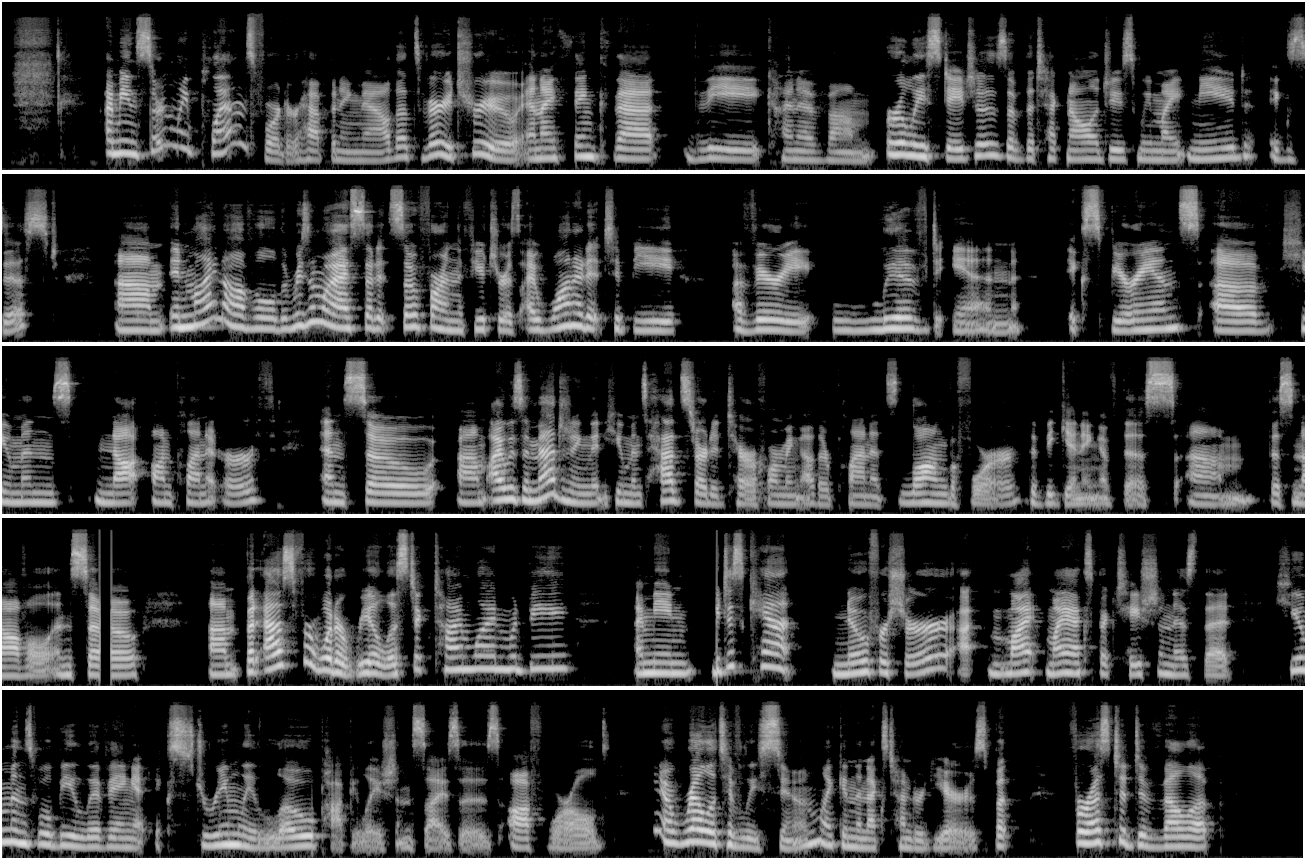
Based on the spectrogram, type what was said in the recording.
I mean, certainly plans for it are happening now. That's very true, and I think that the kind of um, early stages of the technologies we might need exist. Um, in my novel, the reason why I said it so far in the future is I wanted it to be a very lived in experience of humans not on planet Earth. And so um, I was imagining that humans had started terraforming other planets long before the beginning of this um, this novel. And so, um, but as for what a realistic timeline would be, I mean, we just can't know for sure. I, my my expectation is that humans will be living at extremely low population sizes off world, you know, relatively soon, like in the next hundred years. But for us to develop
